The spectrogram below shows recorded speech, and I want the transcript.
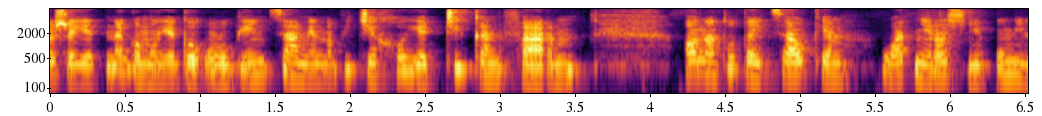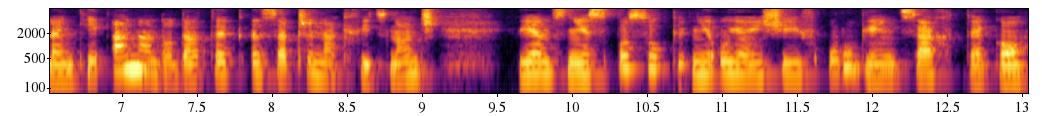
Pokażę jednego mojego ulubieńca, a mianowicie choję Chicken Farm. Ona tutaj całkiem ładnie rośnie u Milenki, a na dodatek zaczyna kwitnąć, więc nie sposób nie ująć jej w ulubieńcach tego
